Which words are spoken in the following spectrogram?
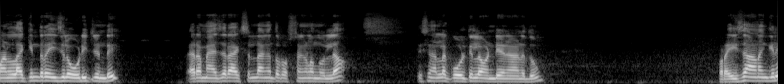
വൺ ലാക്കിന്റെ റേഞ്ചിൽ ഓടിയിട്ടുണ്ട്. വേറെ മേജർ ആക്സിഡന്റ് അങ്ങനത്തെ പ്രശ്നങ്ങളൊന്നുമില്ല. അത്യാവശ്യം നല്ല ക്വാളിറ്റിയുള്ള വണ്ടി തന്നെയാണ് ഇതും. പ്രൈസ് ആണെങ്കിൽ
